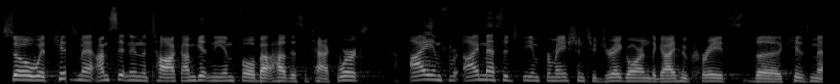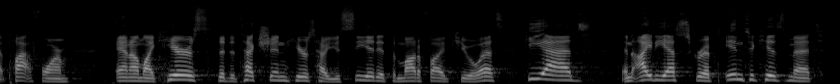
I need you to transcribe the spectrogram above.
So with Kismet, I'm sitting in the talk, I'm getting the info about how this attack works. I, I message the information to Dragorn, the guy who creates the Kismet platform, and I'm like, here's the detection, here's how you see it, it's a modified QoS. He adds an IDS script into Kismet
